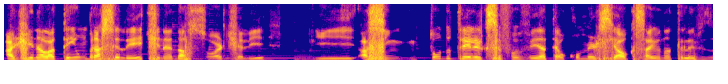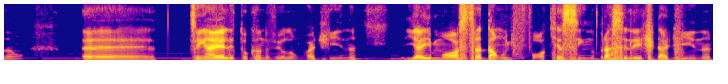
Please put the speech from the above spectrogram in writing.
A Dina ela tem um bracelete, né, da sorte ali. E assim, em todo trailer que você for ver, até o comercial que saiu na televisão, é, tem a Ellie tocando violão com a Dina. E aí mostra, dá um enfoque assim no bracelete da Dina.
